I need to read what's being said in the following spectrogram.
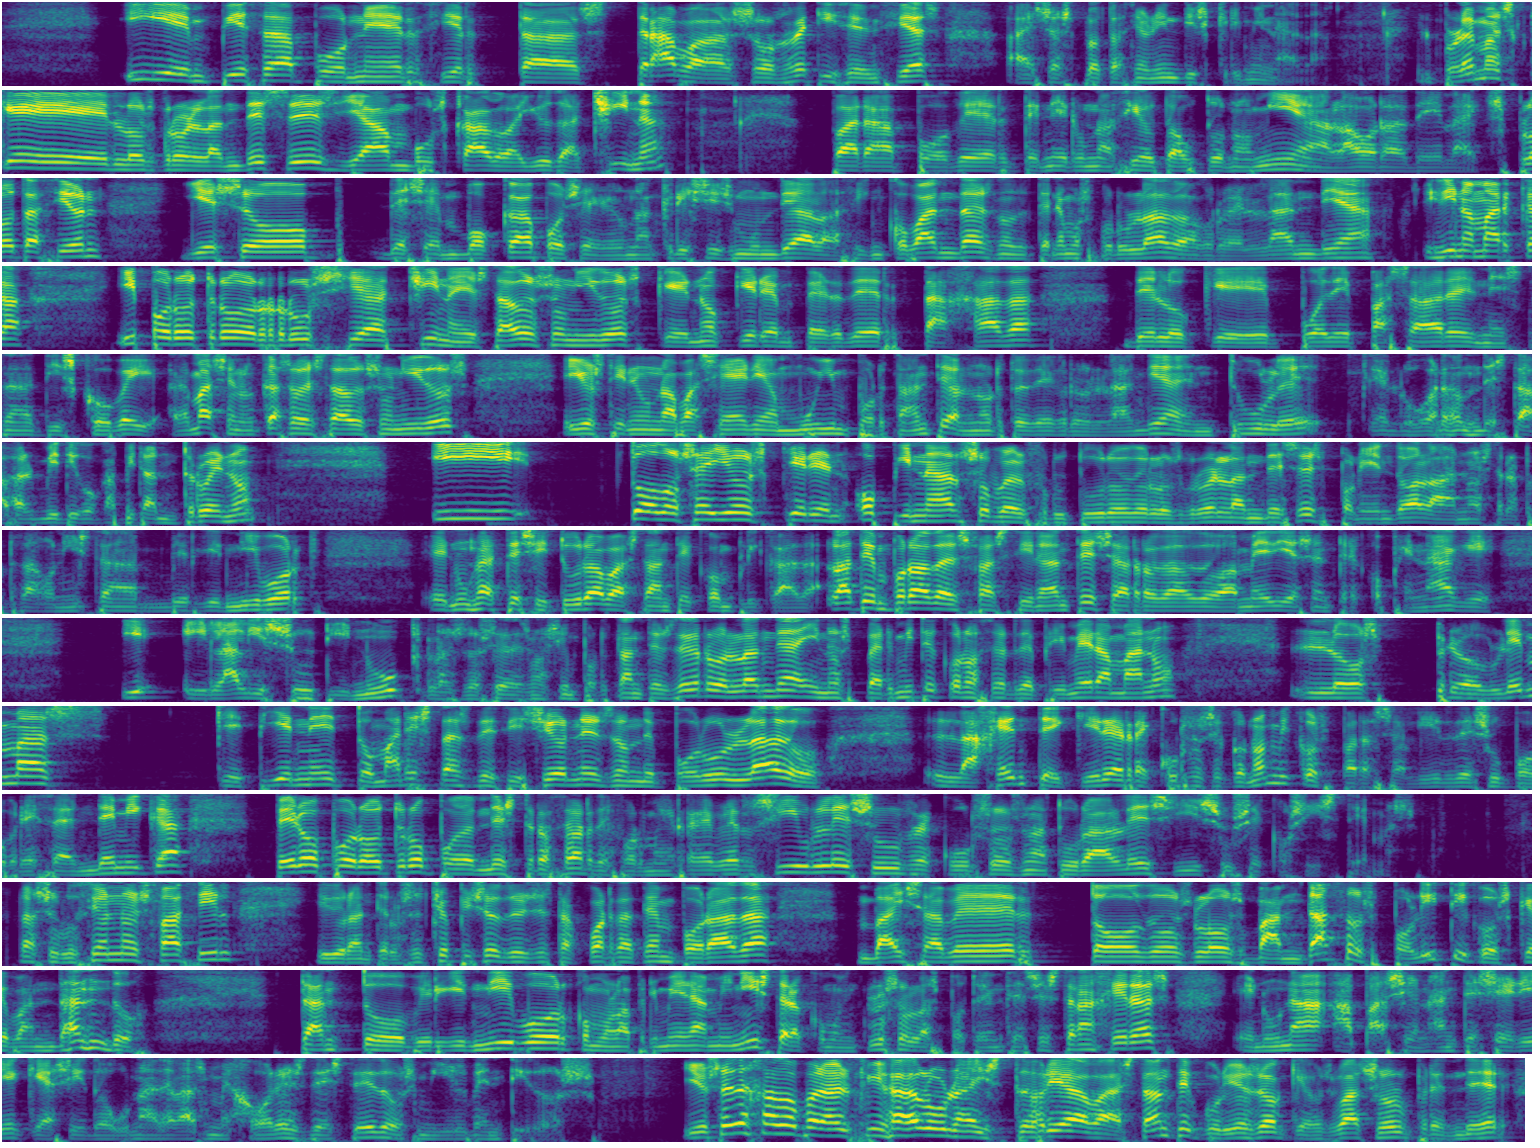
y empieza a poner ciertas trabas o reticencias a esa explotación indiscriminada. El problema es que los groenlandeses ya han buscado ayuda china para poder tener una cierta autonomía a la hora de la explotación y eso desemboca pues en una crisis mundial a cinco bandas donde tenemos por un lado a Groenlandia y Dinamarca y por otro Rusia, China y Estados Unidos que no quieren perder tajada de lo que puede pasar en esta Disco Bay. Además, en el caso de Estados Unidos, ellos tienen una base aérea muy importante al norte de Groenlandia, en Thule, el lugar donde estaba el mítico Capitán Trueno, y todos ellos quieren opinar sobre el futuro de los groenlandeses, poniendo a la, nuestra protagonista Birgit Nyborg en una tesitura bastante complicada. La temporada es fascinante, se ha rodado a medias entre Copenhague y, y Lalisut las dos ciudades más importantes de Groenlandia, y nos permite conocer de primera mano los problemas que tiene tomar estas decisiones donde por un lado la gente quiere recursos económicos para salir de su pobreza endémica, pero por otro pueden destrozar de forma irreversible sus recursos naturales y sus ecosistemas. La solución no es fácil y durante los ocho episodios de esta cuarta temporada vais a ver todos los bandazos políticos que van dando tanto Birgit Nibor como la primera ministra, como incluso las potencias extranjeras, en una apasionante serie que ha sido una de las mejores de este 2022. Y os he dejado para el final una historia bastante curiosa que os va a sorprender,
